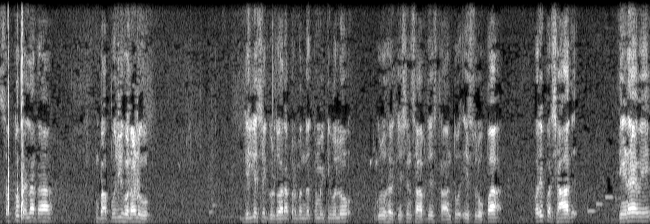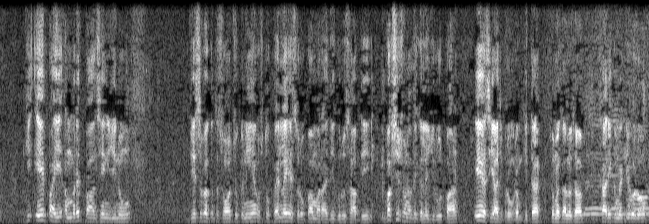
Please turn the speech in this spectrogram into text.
ਸਭ ਤੋਂ ਪਹਿਲਾਂ ਤਾਂ ਬਾਪੂ ਜੀ ਹੋਰਾਂ ਨੂੰ ਦਿੱਲੀ ਸਿੱਖ ਗੁਰਦੁਆਰਾ ਪ੍ਰਬੰਧਕ ਕਮੇਟੀ ਵੱਲੋਂ ਗੁਰੂ ਹਰਕ੍ਰਿਸ਼ਨ ਸਾਹਿਬ ਦੇ ਸਥਾਨ ਤੋਂ ਇਹ ਸਰੋਪਾ ਔਰ ਇਹ ਪ੍ਰਸ਼ਾਦ ਦੇਣਾ ਹੈ ਵੇ ਕਿ ਇਹ ਭਾਈ ਅੰਮ੍ਰਿਤਪਾਲ ਸਿੰਘ ਜੀ ਨੂੰ ਜਿਸ ਵਕਤ ਸੌ ਚੁੱਕਣੀ ਹੈ, ਉਸ ਤੋਂ ਪਹਿਲਾਂ ਇਹ ਸਰੋਪਾ ਮਹਾਰਾਜ ਦੀ ਗੁਰੂ ਸਾਹਿਬ ਦੀ ਬਖਸ਼ਿਸ਼ ਉਹਨਾਂ ਦੇ ਗਲੇ ਜ਼ਰੂਰ ਪਾਣ। ਇਹ ਅਸੀਂ ਅੱਜ ਪ੍ਰੋਗਰਾਮ ਕੀਤਾ। ਸੋ ਮੈਂ ਕਾਲੂ ਸਾਹਿਬ, ਸਾਰੀ ਕਮੇਟੀ ਵੱਲੋਂ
